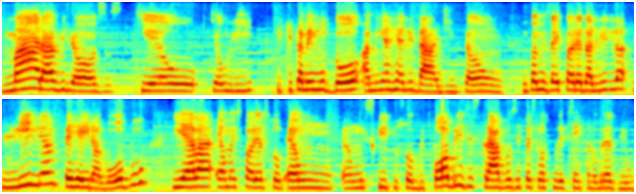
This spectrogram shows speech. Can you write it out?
maravilhosos que eu, que eu li e que também mudou a minha realidade. Então, Infames da História da Lila, Lilian Ferreira Lobo, E ela é uma história sobre, é um, é um escrito sobre pobres, escravos e pessoas com deficiência no Brasil,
